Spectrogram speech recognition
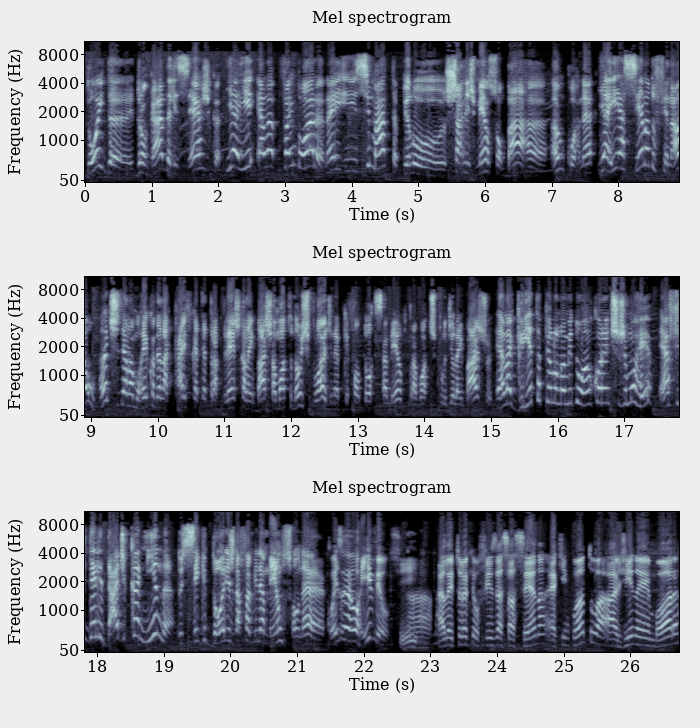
doida, drogada, lisérgica, e aí ela vai embora, né, e, se mata pelo Charles Manson barra Anchor, né, e aí a cena do final, antes dela morrer, quando ela cai, fica tetraplégica lá embaixo, a moto não explode, né, porque faltou orçamento pra moto explodir lá embaixo, ela grita pelo nome do Anchor antes de morrer. É a fidelidade canina dos seguidores da família Manson, né, coisa horrível. Sim. Ah, a leitura que eu fiz dessa cena é que enquanto a Gina ia embora,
